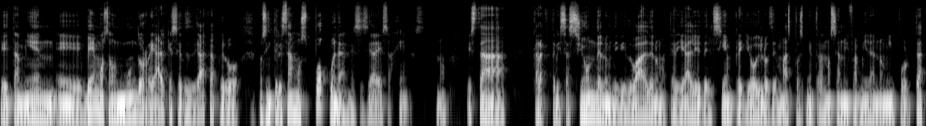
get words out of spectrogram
Eh, también eh, vemos a un mundo real que se desgaja, pero nos interesamos poco en las necesidades ajenas. ¿no? Esta caracterización de lo individual, de lo material y del siempre yo y los demás, pues mientras no sean mi familia no me importa,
